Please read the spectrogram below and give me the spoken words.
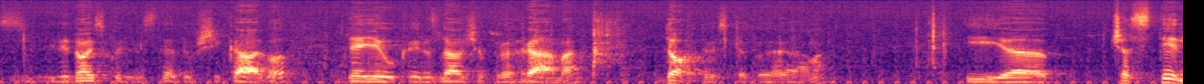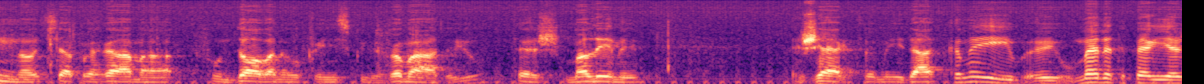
з Іллінойського університету в Чикаго, де є українознавча програма, докторська програма. І е, частинно ця програма фундована українською громадою, теж малими жертвами і датками. І, і у мене тепер є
